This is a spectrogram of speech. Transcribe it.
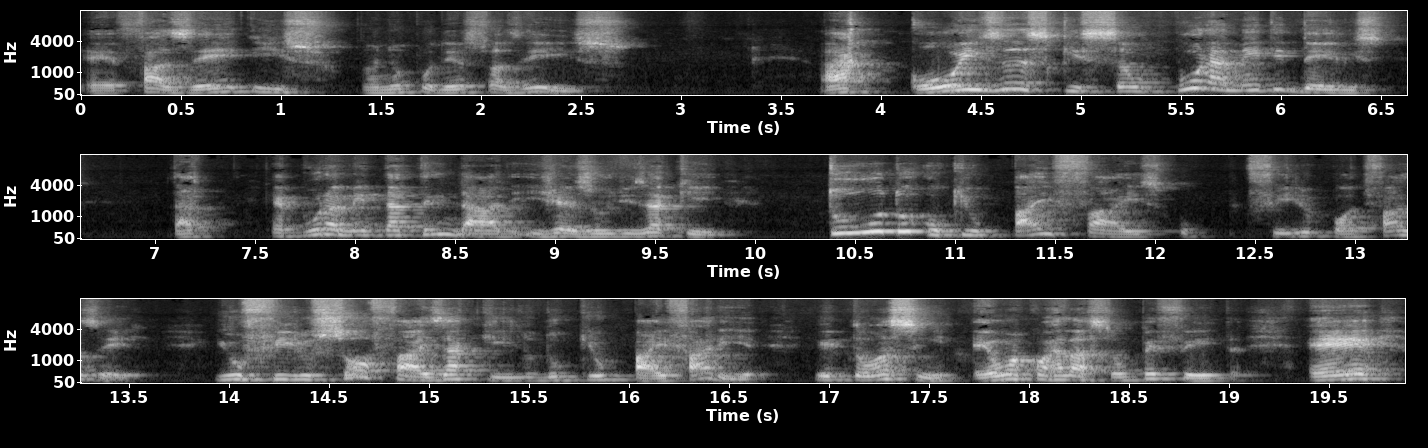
é, fazer isso. Nós não podemos fazer isso. Há coisas que são puramente deles, tá? é puramente da Trindade. E Jesus diz aqui: tudo o que o Pai faz, o Filho pode fazer. E o filho só faz aquilo do que o pai faria. Então, assim, é uma correlação perfeita. É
